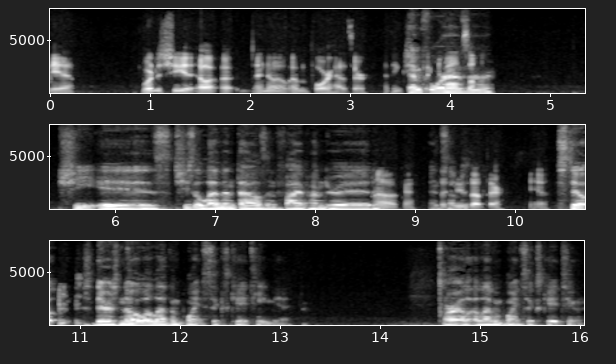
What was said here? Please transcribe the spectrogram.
Yeah. What is she? Uh, uh, I know M4 has her. I think she's M4 12 has something. her. She is she's 11,500. Oh, okay. and So something. she's up there. Yeah. Still, there's no 11.6k team yet, or 11.6k tune.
